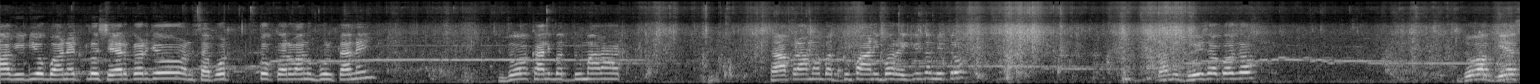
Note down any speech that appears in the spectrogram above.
આ વીડિયો બને એટલો શેર કરજો અને સપોર્ટ તો કરવાનું ભૂલતા નહીં. જો ખાલી બધું મારા છાપરામાં બધું પાણી ભરાઈ ગયું છે મિત્રો. તમે જોઈ શકો છો. જો ગેસ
